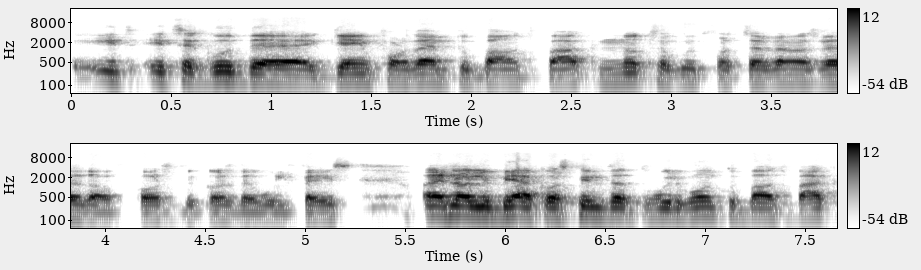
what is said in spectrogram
it, it's a good uh, game for them to bounce back. Not so good for Crvena Zvezda, of course, because they will face an Olympiacos team that will want to bounce back.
